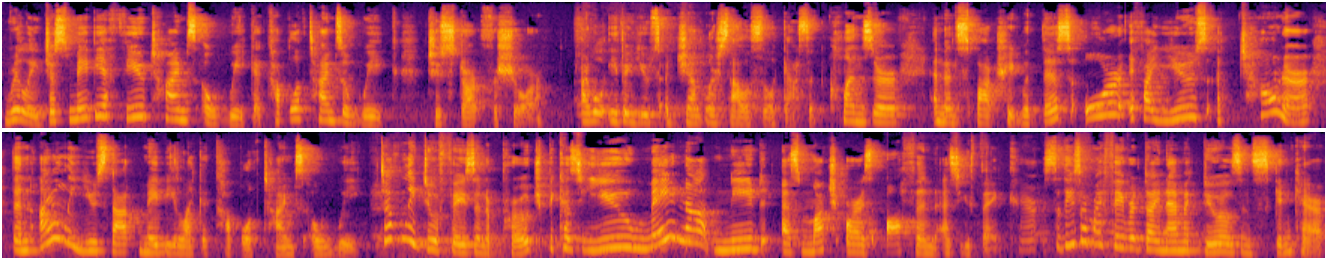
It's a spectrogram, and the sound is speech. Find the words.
really just maybe a few times a week, a couple of times a week to start for sure. I will either use a gentler salicylic acid cleanser and then spot treat with this, or if I use a toner, then I only use that maybe like a couple of times a week. Definitely do a phase-in approach because you may not need as much or as often as you think. So these are my favorite dynamic duos in skincare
